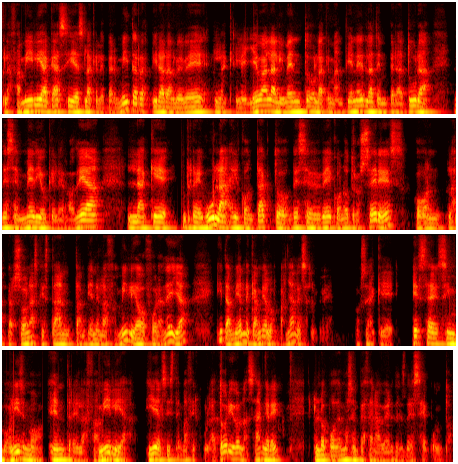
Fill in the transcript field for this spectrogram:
La familia casi es la que le permite respirar al bebé, la que le lleva el alimento, la que mantiene la temperatura de ese medio que le rodea, la que regula el contacto de ese bebé con otros seres, con las personas que están también en la familia o fuera de ella, y también le cambia los pañales al bebé. O sea que ese simbolismo entre la familia y el sistema circulatorio, la sangre, lo podemos empezar a ver desde ese punto.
